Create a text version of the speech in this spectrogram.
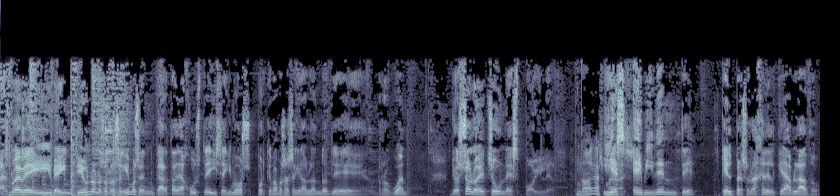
Las 9 y 21, nosotros seguimos en carta de ajuste y seguimos porque vamos a seguir hablando de Rock One. Yo solo he hecho un spoiler. No hagas Y más. es evidente que el personaje del que he hablado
